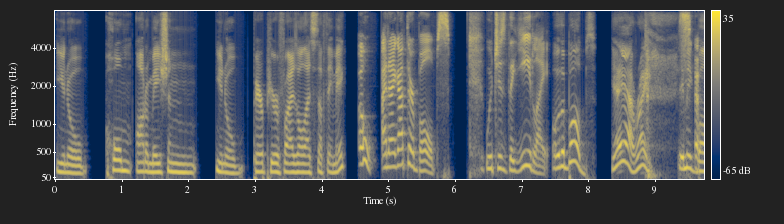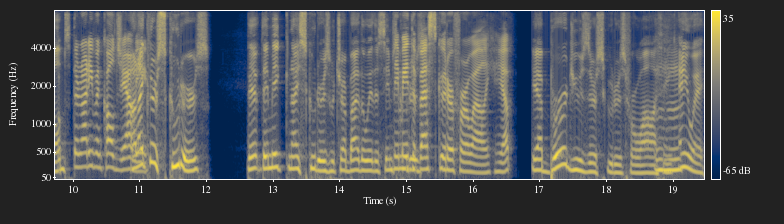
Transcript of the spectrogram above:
you know, home automation, you know, air purifiers, all that stuff they make. Oh, and I got their bulbs, which is the Yeelight. Oh, the bulbs. Yeah, yeah, right. They make So, bulbs. They're not even called Xiaomi. I like their scooters. They, they make nice scooters, which are, by the way, the same They scooters. made the best scooter for a while. Yep. Yeah, Bird used their scooters for a while, I think. Mhm. Anyway,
